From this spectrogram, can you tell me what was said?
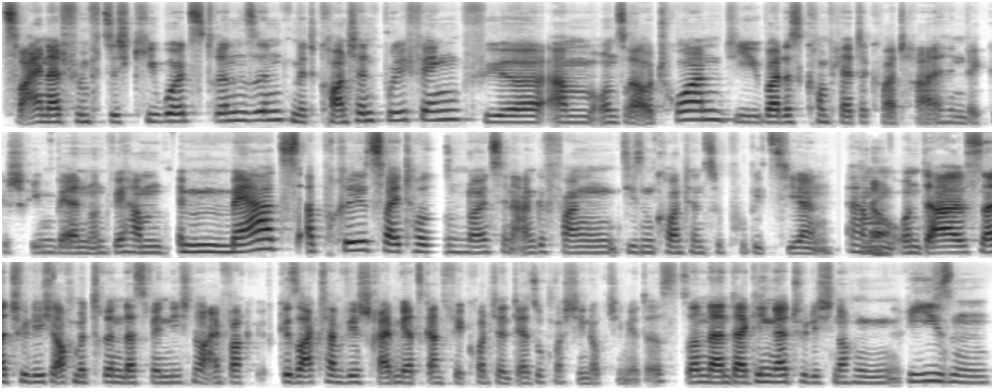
250 Keywords drin sind mit Content Briefing für ähm, unsere Autoren, die über das komplette Quartal hinweg geschrieben werden. Und wir haben im März, April 2019 angefangen, diesen Content zu publizieren. Ähm, ja. Und da ist natürlich auch mit drin, dass wir nicht nur einfach gesagt haben, wir schreiben jetzt ganz viel Content, der Suchmaschinen optimiert ist, sondern da ging natürlich noch ein riesen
